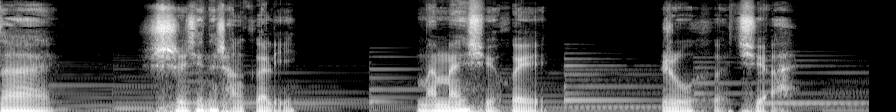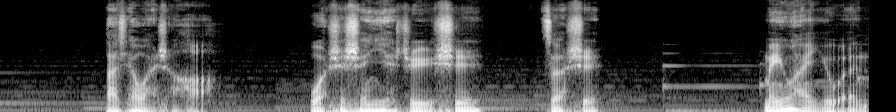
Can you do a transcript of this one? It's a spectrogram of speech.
在时间的长河里，慢慢学会如何去爱。大家晚上好，我是深夜治愈师则是每晚一文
